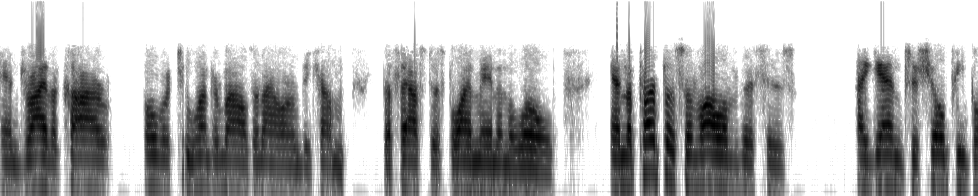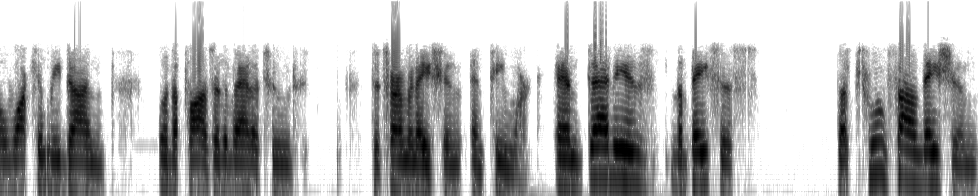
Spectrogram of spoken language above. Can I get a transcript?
and drive a car over 200 miles an hour and become the fastest blind man in the world. And the purpose of all of this is, again, to show people what can be done with a positive attitude, determination, and teamwork. And that is the basis, the true foundation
